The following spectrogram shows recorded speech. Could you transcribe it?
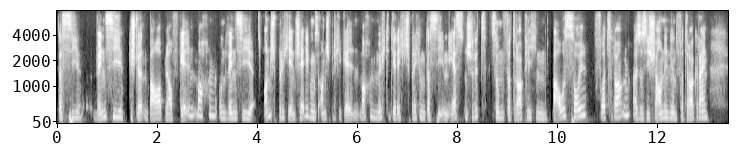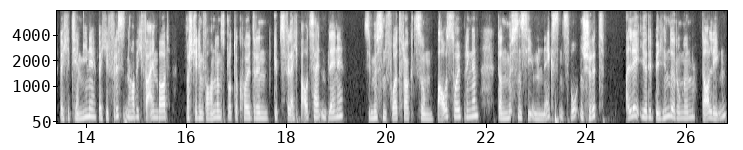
dass sie, wenn sie gestörten Bauablauf geltend machen und wenn sie Ansprüche, Entschädigungsansprüche geltend machen, möchte die Rechtsprechung, dass sie im ersten Schritt zum vertraglichen Bausoll vortragen. Also sie schauen in ihren Vertrag rein, welche Termine, welche Fristen habe ich vereinbart, was steht im Verhandlungsprotokoll drin? Gibt es vielleicht Bauzeitenpläne? Sie müssen Vortrag zum Bausoll bringen, dann müssen Sie im nächsten zweiten Schritt alle Ihre Behinderungen darlegen,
